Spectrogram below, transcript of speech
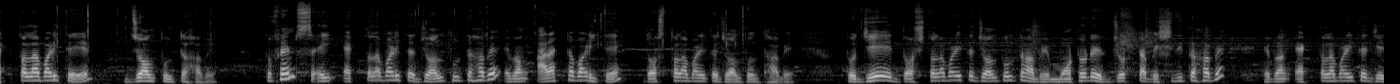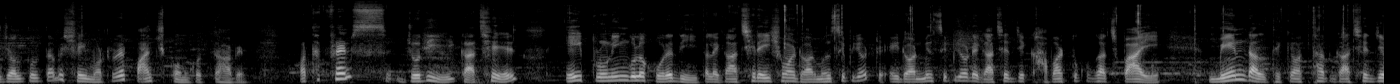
একতলা বাড়িতে জল তুলতে হবে। তো ফ্রেন্ডস এই একতলা বাড়িতে জল তুলতে হবে এবং আরেকটা বাড়িতে দশতলা বাড়িতে জল তুলতে হবে। তো যে দশতলা বাড়িতে জল তুলতে হবে, মোটরের জোরটা বেশি দিতে হবে এবং একতলা বাড়িতে যে জল তুলতে হবে, সেই মোটরের পাঁচ কম করতে হবে। অর্থাৎ ফ্রেন্ডস যদি গাছের এই প্রুনিংগুলো করে দিই, তাহলে গাছের এই সময় ডরমেন্সি পিরিয়ড এই ডরমেন্সি পিরিয়ডে গাছের যে খাবারটুকু গাছ পায় মেন ডাল থেকে, অর্থাৎ গাছের যে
